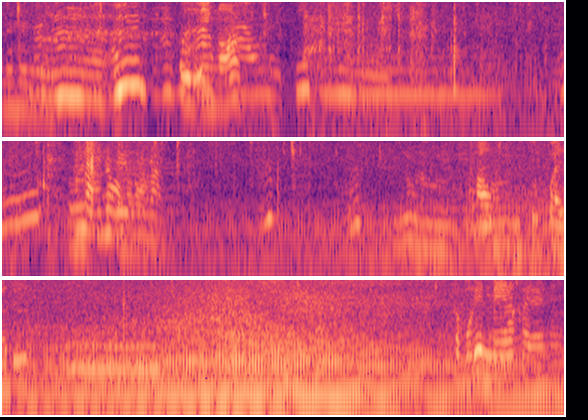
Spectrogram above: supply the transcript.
ไม่เห็นอืมอืมตัวเองเนาะเออที่นอนอะไรอ ยู่น้ำเข้าตุกไปแล้วดื้อบ่เห็นแม่ล้วใครอะไรเนี่ย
